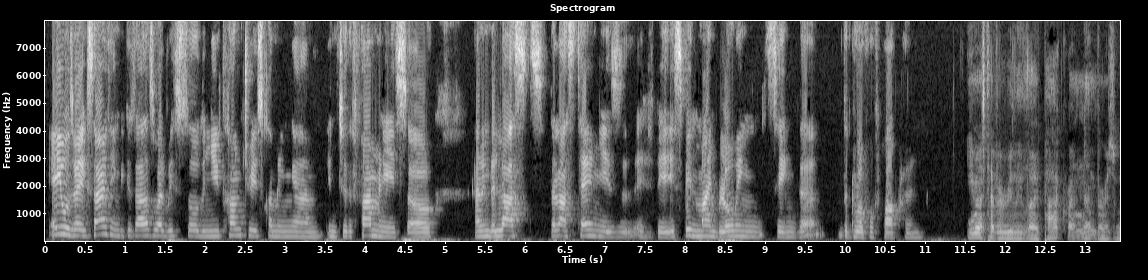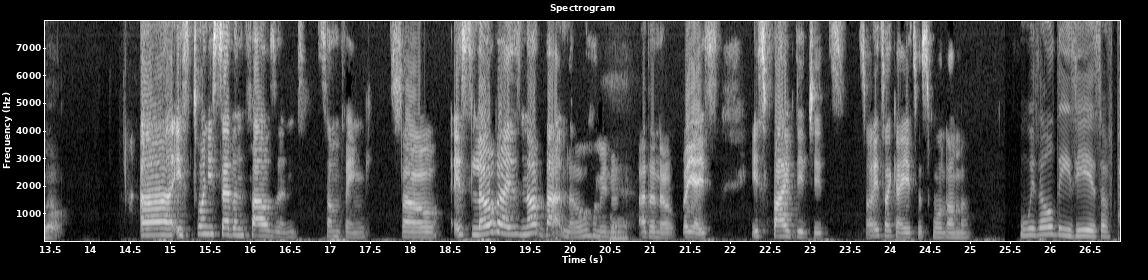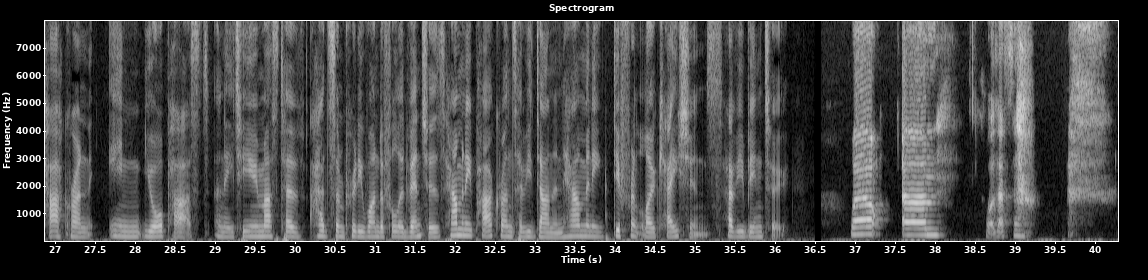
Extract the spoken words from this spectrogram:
Yeah, it was very exciting because as well we saw the new countries coming um, into the family. So, I mean, the last the last ten years, it's been mind blowing seeing the the growth of parkrun. You must have a really low parkrun number as well. Uh, it's 27,000 something. So it's low, but it's not that low. I mean, yeah. I don't know. But yeah, it's, it's five digits. So it's okay. It's a small number. With all these years of parkrun in your past, Anita, you must have had some pretty wonderful adventures. How many parkruns have you done and how many different locations have you been to? Well, um, well, that's a,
